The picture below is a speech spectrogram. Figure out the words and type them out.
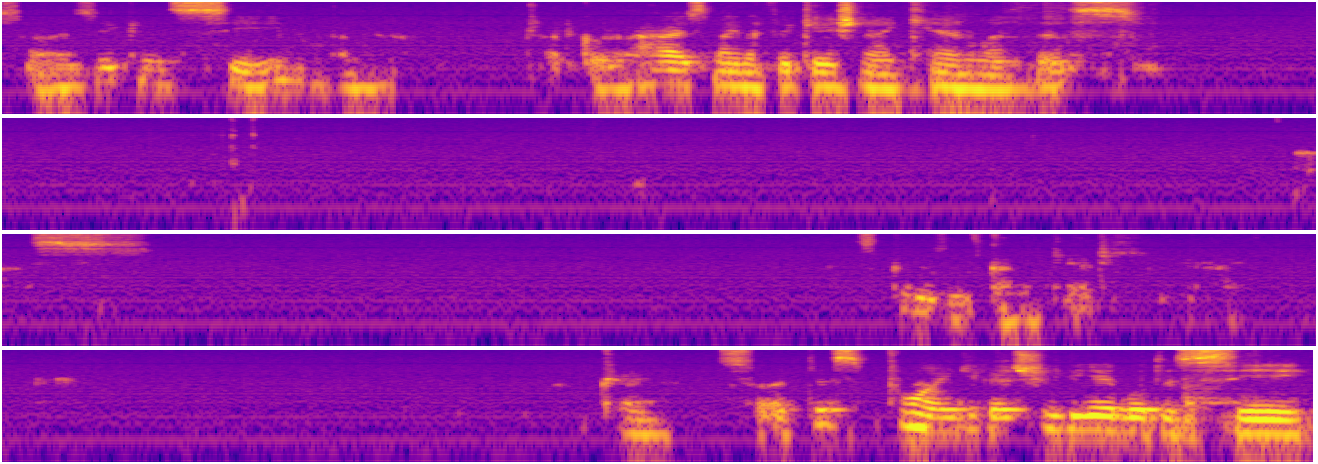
So as you can see, I'm going to try to go to the highest magnification I can with this. As, good as it's going to get here, Okay, so at this point you guys should be able to see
